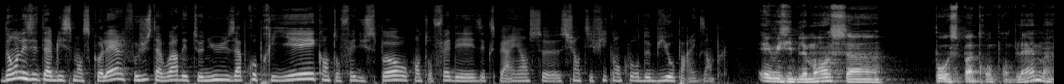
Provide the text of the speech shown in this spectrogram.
Dans les établissements scolaires, il faut juste avoir des tenues appropriées quand on fait du sport ou quand on fait des expériences euh, scientifiques en cours de bio, par exemple. Et visiblement, ça pose pas trop de problème.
